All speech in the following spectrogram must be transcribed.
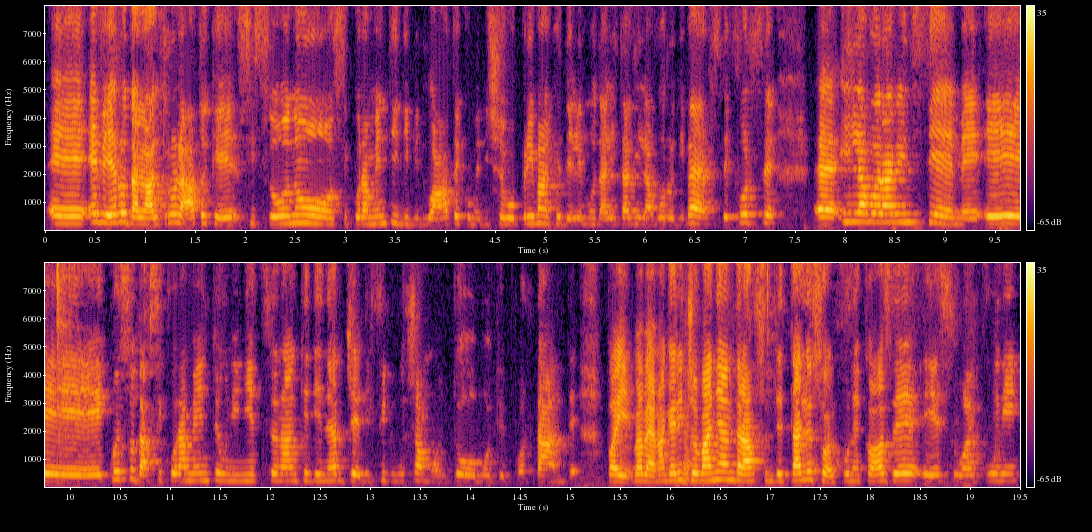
E, è vero dall'altro lato che si sono sicuramente individuate, come dicevo prima, anche delle modalità di lavoro diverse. Forse eh, il lavorare insieme e questo dà sicuramente un'iniezione anche di energia e di fiducia molto, molto importante. Poi, vabbè, magari Giovanni andrà sul dettaglio su alcune cose e su alcuni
